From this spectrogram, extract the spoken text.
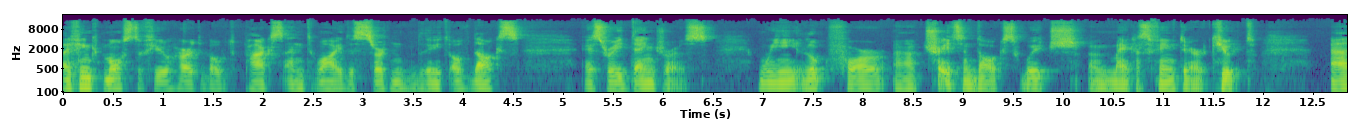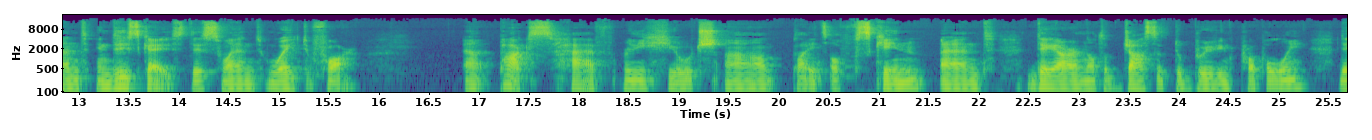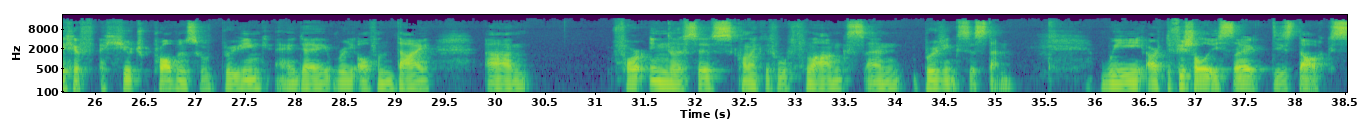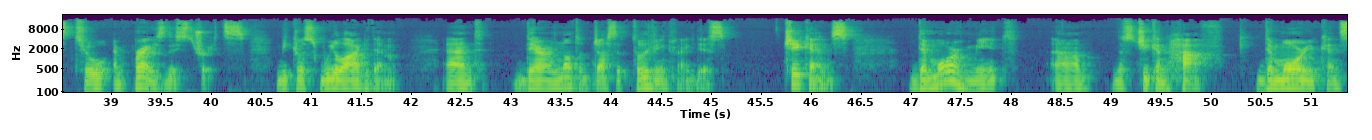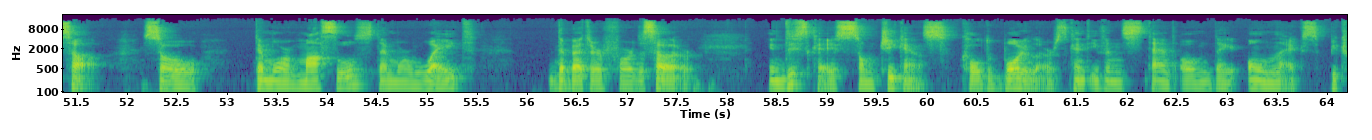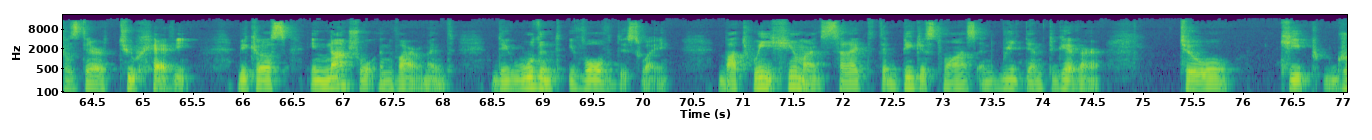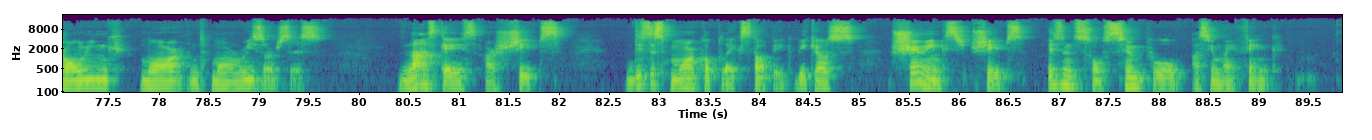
I think most of you heard about pugs and why this certain breed of dogs is really dangerous. We look for uh, traits in dogs which uh, make us think they're cute. And in this case, this went way too far. Uh, have really huge uh, plates of skin and they are not adjusted to breathing properly. They have huge problems with breathing and they really often die um, for illnesses connected with lungs and breathing system. We artificially select these dogs to embrace these traits because we like them and they are not adjusted to living like this. Chickens, the more meat um, this chicken have, the more you can sell. So the more muscles, the more weight, the better for the seller. In this case, some chickens, called broilers, can't even stand on their own legs because they're too heavy. Because in natural environment, they wouldn't evolve this way. But we humans select the biggest ones and breed them together to keep growing more and more resources. Last case are ships. This is more complex topic because sharing ships isn't so simple as you might think.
